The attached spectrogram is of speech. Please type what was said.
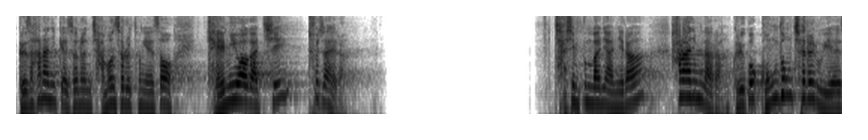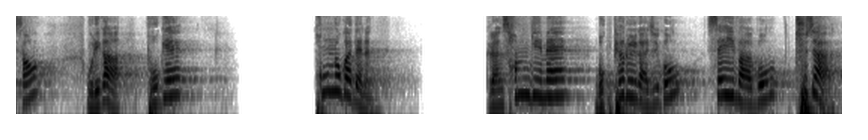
그래서 하나님께서는 잠언서를 통해서 개미와 같이 투자해라. 자신뿐만이 아니라 하나님 나라 그리고 공동체를 위해서 우리가 복의 통로가 되는 그러한 섬김의 목표를 가지고 세이브하고 투자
